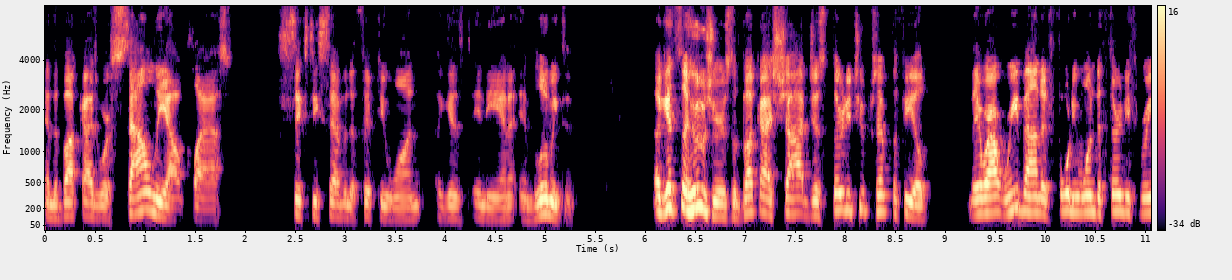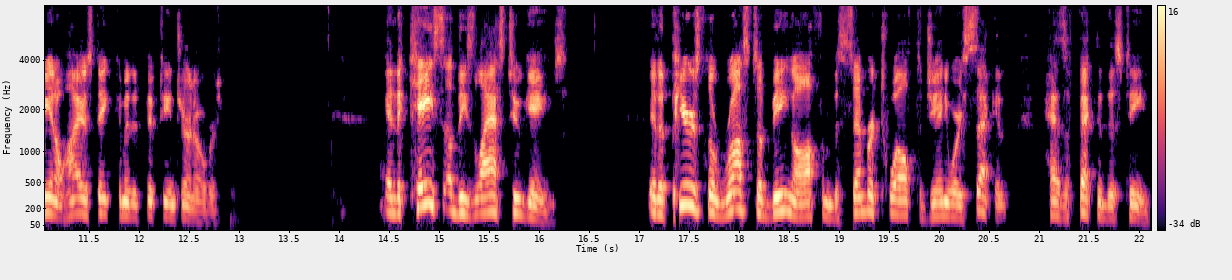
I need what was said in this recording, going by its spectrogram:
and the Buckeyes were soundly outclassed 67 to 51 against Indiana in Bloomington. Against the Hoosiers, the Buckeyes shot just 32% from the field. They were out rebounded 41 to 33, and Ohio State committed 15 turnovers. In the case of these last two games, it appears the rust of being off from December 12th to January 2nd has affected this team.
